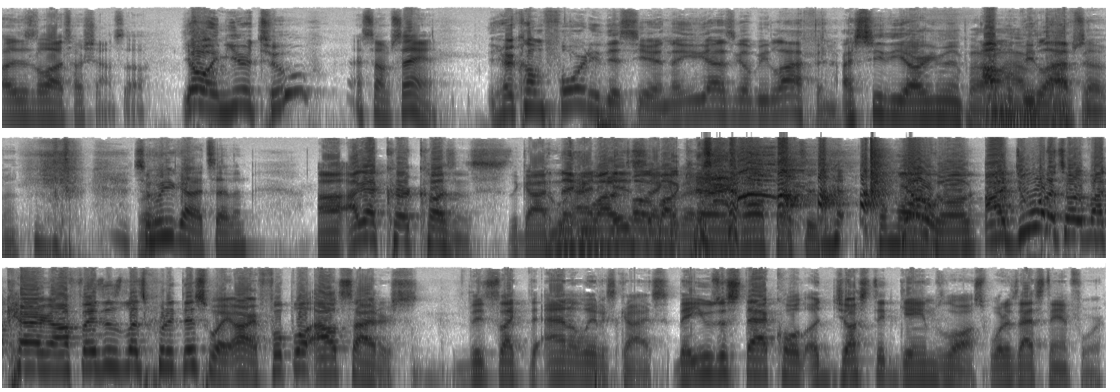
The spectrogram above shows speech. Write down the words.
Uh, is a lot of touchdowns though. Yo, in year two, That's what I'm saying. here come 40 this year, and then you guys gonna be laughing. I see the argument, but I'ma I'm gonna be be top laughing. seven. So who you got at seven? Uh, I got Kirk Cousins, the guy and who then had you want to his talk about second carrying offenses. Come on, Yo, dog. I do want to talk about carrying offenses. Let's put it this way. All right, football outsiders. It's like the analytics guys. They use a stat called adjusted games lost. What does that stand for?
